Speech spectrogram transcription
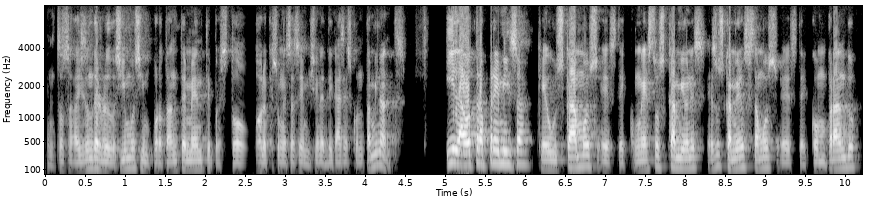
Entonces ahí es donde reducimos importantemente pues todo lo que son esas emisiones de gases contaminantes. Y la otra premisa que buscamos este, con estos camiones, esos camiones que estamos este, comprando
